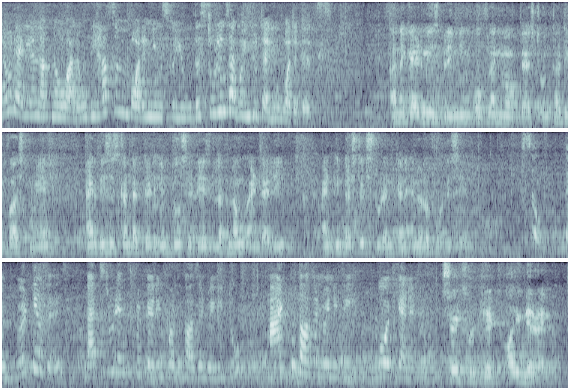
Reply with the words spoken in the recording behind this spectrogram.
Delhi and Lucknow Wallo, we have some important news for you. The students are going to tell you what it is. Unacademy is bringing offline mock test on 31st May and this is conducted in two cities, Lucknow and Delhi and interested student can enroll for the same. So, the good news is that students preparing for 2022 and 2023 both can enroll. Students would get all India rank.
